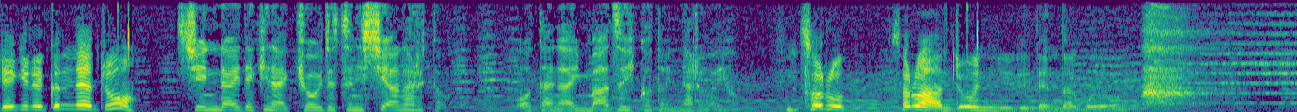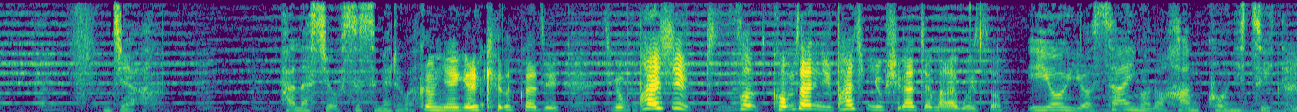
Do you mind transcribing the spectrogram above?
얘기를 끝내줘. 信頼できない供述に仕上がるとお互いまずいことになるわよ 서로 서로 안 좋은 일이 된다고요. じゃあ話を進めるわ 그럼 얘기를 계속하지. 지금 80 서, 검사님 86시간째 말하고 있어. いよいよ最後の犯行についてよ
